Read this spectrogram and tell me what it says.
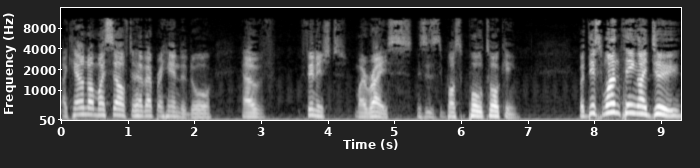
I count not myself to have apprehended or have finished my race. This is the Apostle Paul talking. But this one thing I do,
